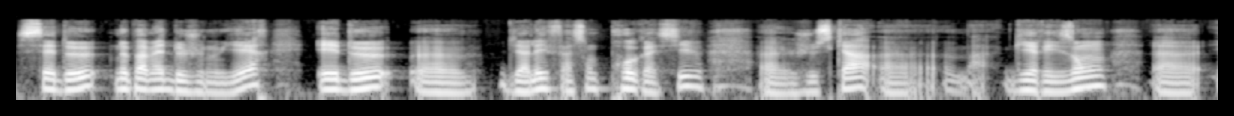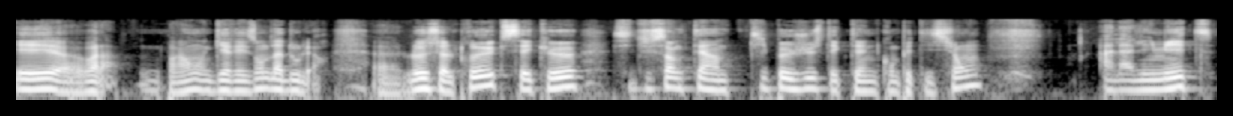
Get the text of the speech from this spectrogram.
c'est de ne pas mettre de genouillère et euh, d'y aller de façon progressive euh, jusqu'à euh, bah, guérison et voilà, vraiment guérison de la douleur. le seul truc, c'est que si tu sens que tu es un petit peu juste et que tu as une compétition, à la limite,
